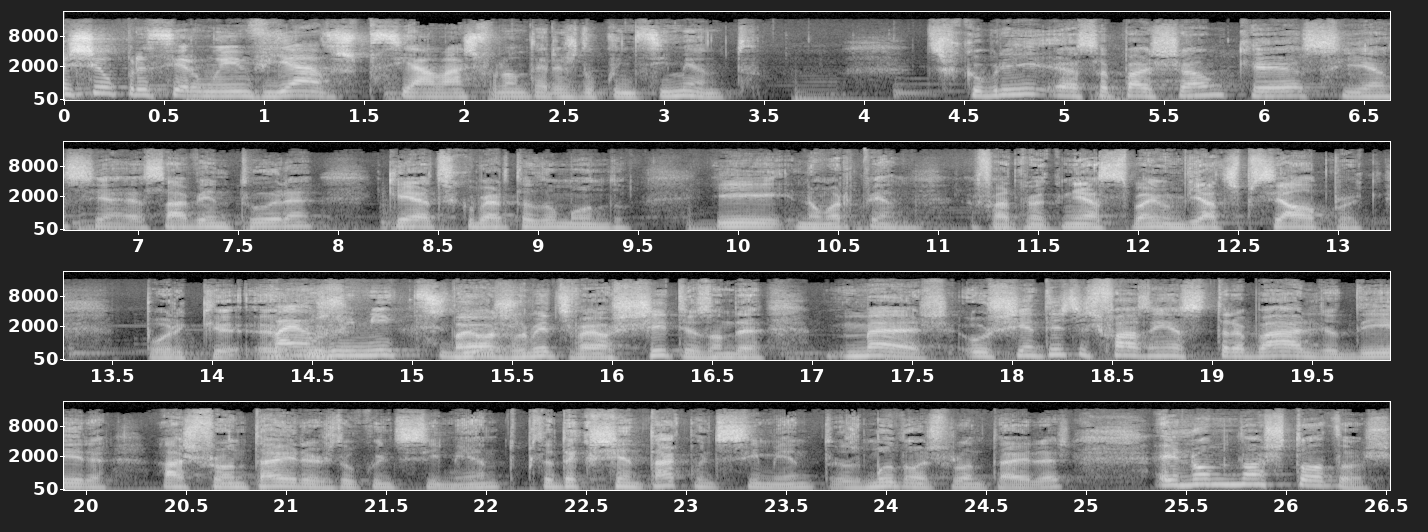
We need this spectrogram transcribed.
Nasceu para ser um enviado especial às fronteiras do conhecimento. Descobri essa paixão que é a ciência, essa aventura que é a descoberta do mundo. E não me arrependo. A Fátima conhece bem um enviado especial porque porque eh, vai aos os, limites vai de... aos limites vai aos sítios onde mas os cientistas fazem esse trabalho de ir às fronteiras do conhecimento portanto acrescentar conhecimento eles mudam as fronteiras em nome de nós todos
